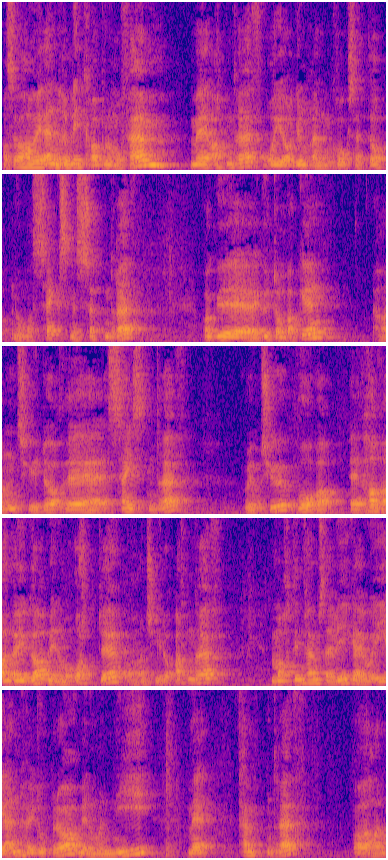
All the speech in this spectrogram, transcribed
Og så har vi Endre Blikra på nummer fem med 18 treff, og Jørgen Brennen Krogsæter nummer seks med 17 treff. Og eh, Guttorm Bakken, han skyter eh, 16 treff. Blir nummer sju. Håvard eh, Harald Øyga blir nummer åtte, og han skyter 18 treff. Martin Femsteinvik er jo igjen høyt oppe da, blir nummer ni med 15 treff. Og han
